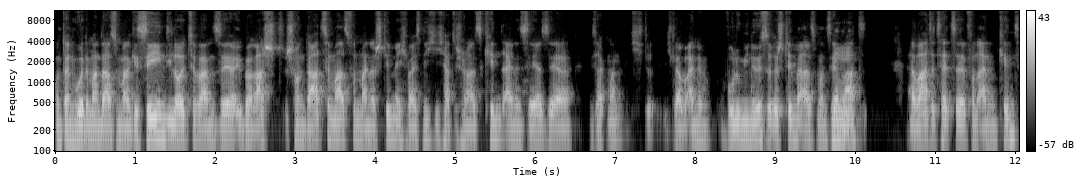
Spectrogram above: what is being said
Und dann wurde man da so mal gesehen. Die Leute waren sehr überrascht, schon dazumals von meiner Stimme. Ich weiß nicht, ich hatte schon als Kind eine sehr, sehr, wie sagt man, ich, ich glaube, eine voluminösere Stimme, als man es mhm. erwartet, erwartet hätte von einem Kind.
